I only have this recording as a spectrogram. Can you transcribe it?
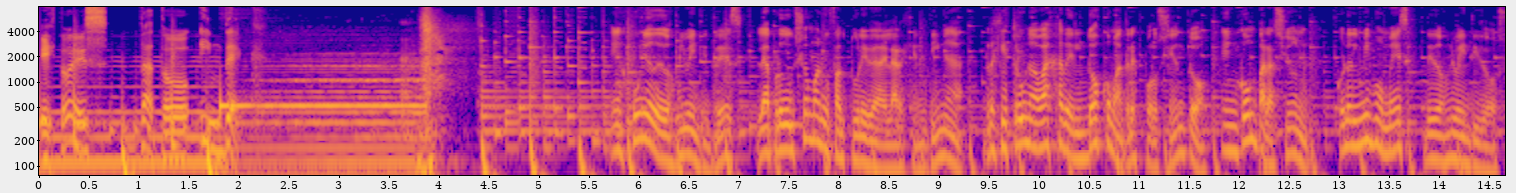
Esto es Dato INDEC. En junio de 2023, la producción manufacturera de la Argentina registró una baja del 2,3% en comparación con el mismo mes de 2022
